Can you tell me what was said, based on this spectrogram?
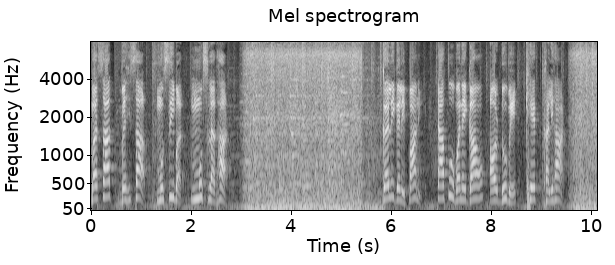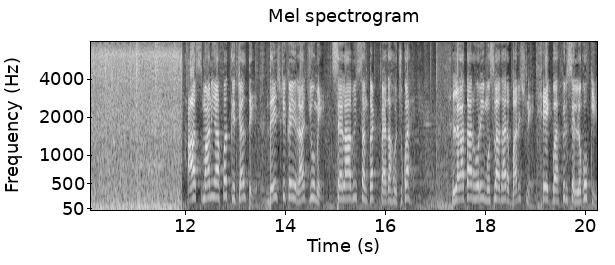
बरसात, बेहिसाब, मुसीबत, मूसलाधार। गली गली पानी, टापू बने गाँव और डूबे खेत खलिहान। आसमानी आफत के चलते देश के कई राज्यों में सैलाबी संकट पैदा हो चुका है। लगातार हो रही मूसलाधार बारिश ने एक बार फिर से लोगों की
